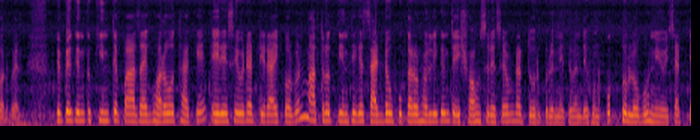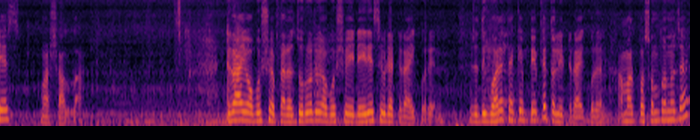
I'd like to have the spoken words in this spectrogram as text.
করবেন। পেঁপে কিন্তু কিনতে পাওয়া যায়, ঘরেও থাকে। এই রেসিপিটা ট্রাই করবেন, মাত্র তিন থেকে চারটে উপকরণ হলে কিন্তু এই সহজ রেসিপিটা তৈরি করে নিতে পারেন। দেখুন কত লোভনীয় হয়েছে আর টেস্ট মাশাল্লাহ ট্রাই অবশ্যই আপনারা, জরুরি অবশ্যই এই রেসিপিটা ট্রাই করেন। যদি ঘরে থাকে পেঁপে, তাহলে ট্রাই করেন। আমার পছন্দ অনুযায়ী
